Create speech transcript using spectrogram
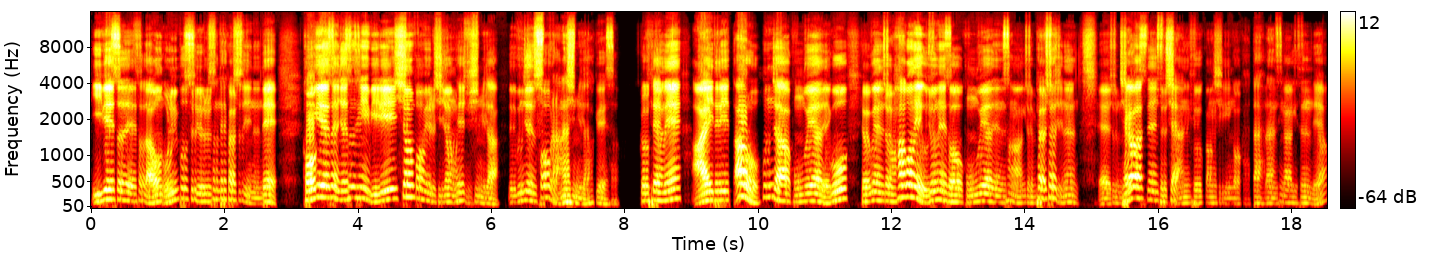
EBS에서 나온 올림포스류를 선택할 수도 있는데 거기에서 이제 선생님이 미리 시험 범위를 지정을 해주십니다. 근데 문제는 수업을 안 하십니다 학교에서. 그렇기 때문에 아이들이 따로 혼자 공부해야 되고 결국에는 좀 학원에 의존해서 공부해야 되는 상황이 좀 펼쳐지는 예, 좀 제가 봤을 때는 좋지 않은 교육 방식인 것 같다라는 생각이 드는데요.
